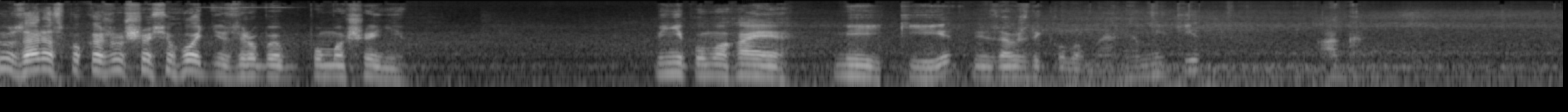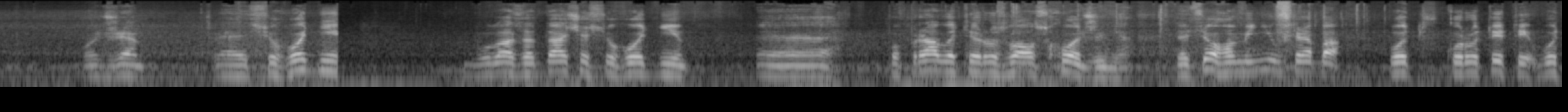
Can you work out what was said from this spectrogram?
Ну, зараз покажу, що сьогодні зробив по машині. Мені допомагає мій кіт. Він завжди коло мене мій кіт. Так. Отже, е, сьогодні була задача сьогодні е, поправити розвал сходження. Для цього мені треба от вкоротити от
